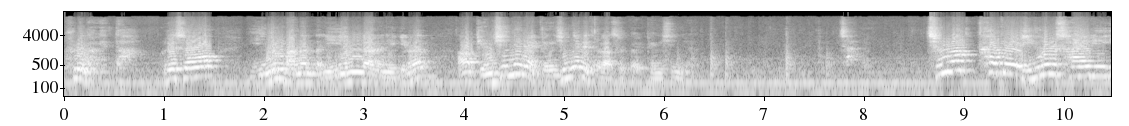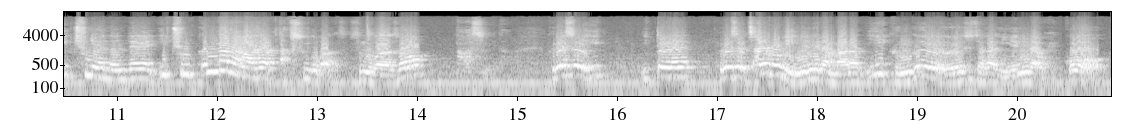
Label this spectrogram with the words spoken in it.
훈련하겠다. 그래서 2년 받는다. 2년이라는 얘기는 아마 병신년에 병신년에 들어갔을 거예요. 병신년. 자, 정확하게 2월 4일이 입춘이었는데 입춘 끝나자마자 딱 선고 받았어. 선고 받아서 나왔습니다. 그래서 이, 이때 그래서 짧으면 2년이란 말은 이 근거에 의해서 제가 2년이라고 했고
